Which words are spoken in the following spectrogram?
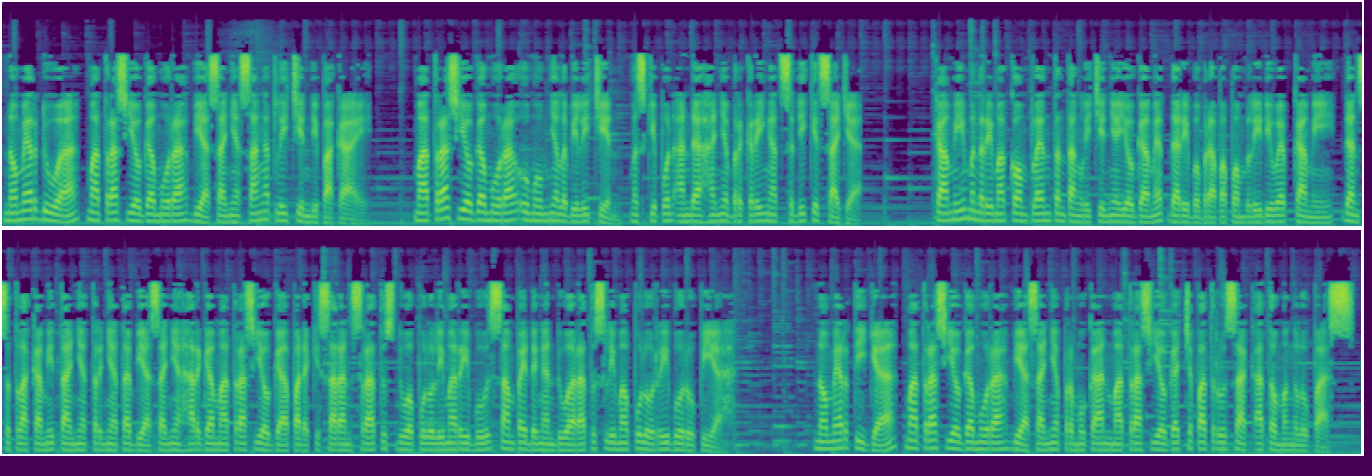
Nomor 2, matras yoga murah biasanya sangat licin dipakai. Matras yoga murah umumnya lebih licin, meskipun Anda hanya berkeringat sedikit saja. Kami menerima komplain tentang licinnya yoga mat dari beberapa pembeli di web kami, dan setelah kami tanya ternyata biasanya harga matras yoga pada kisaran 125.000 sampai dengan 250.000 rupiah. Nomor 3, matras yoga murah biasanya permukaan matras yoga cepat rusak atau mengelupas.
